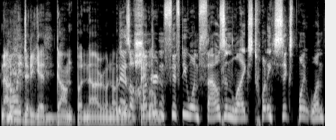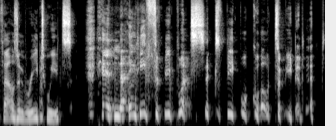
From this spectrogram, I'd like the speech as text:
Not only did he get dumped, but now everyone knows It he has has a big old 151,000 likes, 26.1 thousand retweets, and 93.6 people quote tweeted it.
